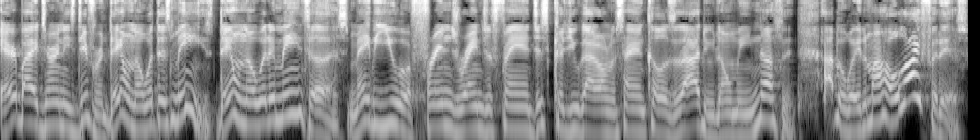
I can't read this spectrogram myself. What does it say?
everybody journey is different. They don't know what this means. They don't know what it means to us. Maybe you a fringe Rangers fan just because you got on the same colors as I do don't mean nothing. I've been waiting my whole life for this.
